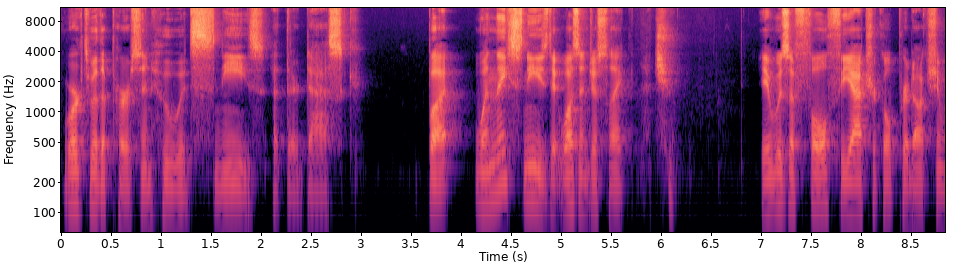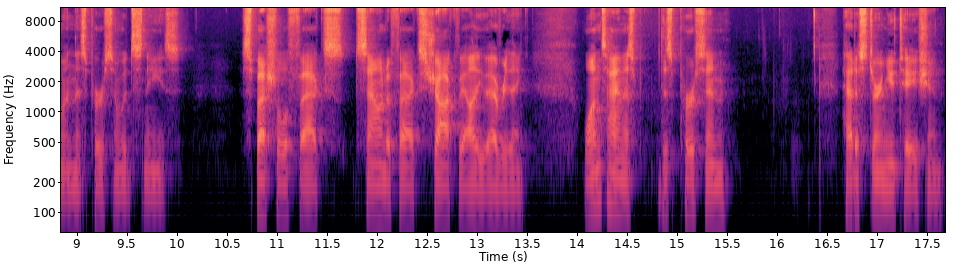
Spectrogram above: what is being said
Worked with a person who would sneeze at their desk. But when they sneezed, it wasn't just like, Achoo. it was a full theatrical production when this person would sneeze. Special effects, sound effects, shock value, everything. One time, this, this person had a sternutation,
